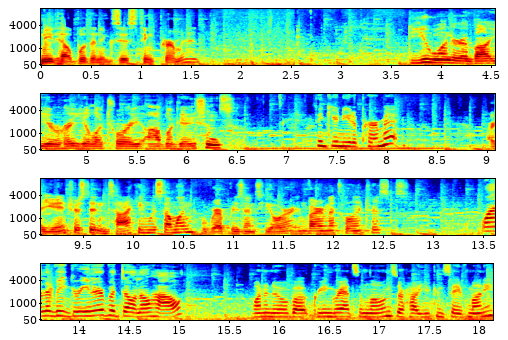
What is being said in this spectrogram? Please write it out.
Need help with an existing permit? Do you wonder about your regulatory obligations? Think you need a permit? Are you interested in talking with someone who represents your environmental interests? Want to be greener but don't know how? Want to know about green grants and loans or how you can save money?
